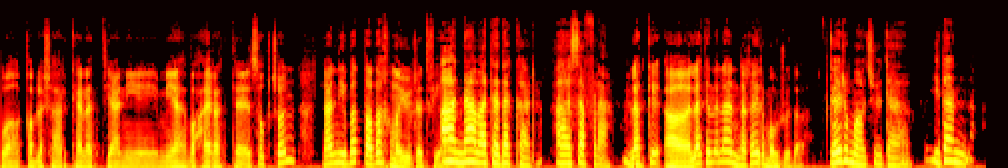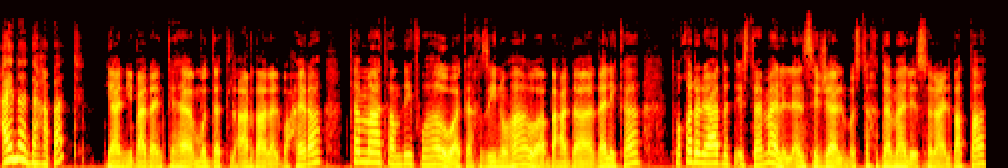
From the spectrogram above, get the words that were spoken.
وقبل شهر كانت يعني مياه بحيرة سوكتون يعني بطة ضخمة يوجد فيها. آه نعم أتذكر. آه صفراء. لكن آه لكن الآن غير موجودة. غير موجودة. إذا أين ذهبت؟ يعني بعد انتهاء مدة العرض على البحيرة تم تنظيفها وتخزينها وبعد ذلك تقرر إعادة استعمال الأنسجة المستخدمة لصنع البطة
